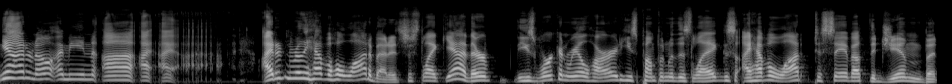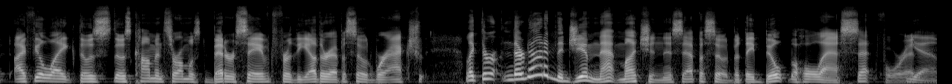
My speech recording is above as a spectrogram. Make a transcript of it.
Yeah, I don't know. I mean, uh, I, I, I didn't really have a whole lot about it. It's just like, yeah, they're he's working real hard. He's pumping with his legs. I have a lot to say about the gym, but I feel like those those comments are almost better saved for the other episode where actually. Like they're they're not in the gym that much in this episode, but they built the whole ass set for it. Yeah.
